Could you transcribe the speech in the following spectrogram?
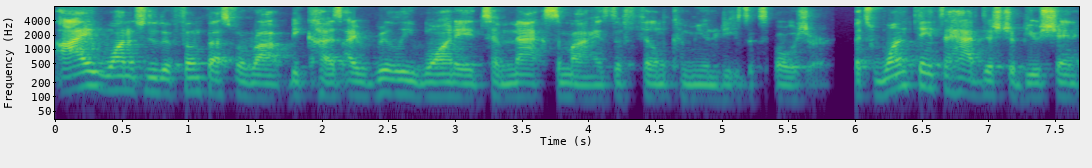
I wanted to do the film festival route because I really wanted to maximize the film community's exposure. It's one thing to have distribution,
